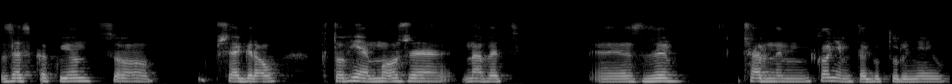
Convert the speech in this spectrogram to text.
zaskakująco przegrał. Kto wie, może nawet e, z czarnym koniem tego turnieju.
